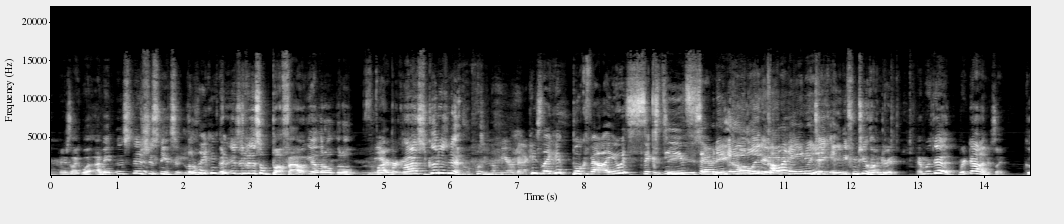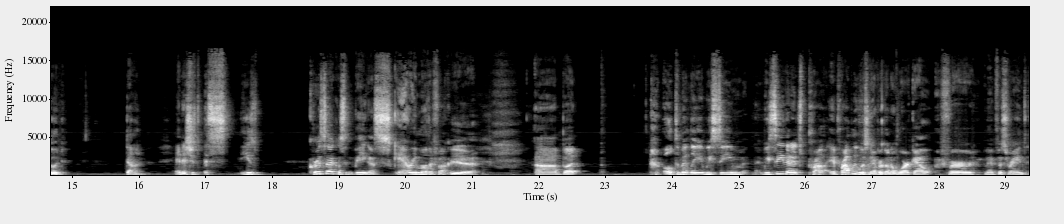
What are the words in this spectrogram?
And he's like, "Well, I mean, this, this just needs a little. like- this, this will buff out. Yeah, little little fiberglass, good as new. Putting the mirror back. He's like, if book value is 60, 70, 80, call it 80. call it 80. We take 80 from 200, and we're good. We're done. It's like, good. Done. And it's just, it's, he's Chris Eccleston being a scary motherfucker. Yeah. Uh, but ultimately, we seem we see that it's pro- it probably was never going to work out for Memphis Raines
